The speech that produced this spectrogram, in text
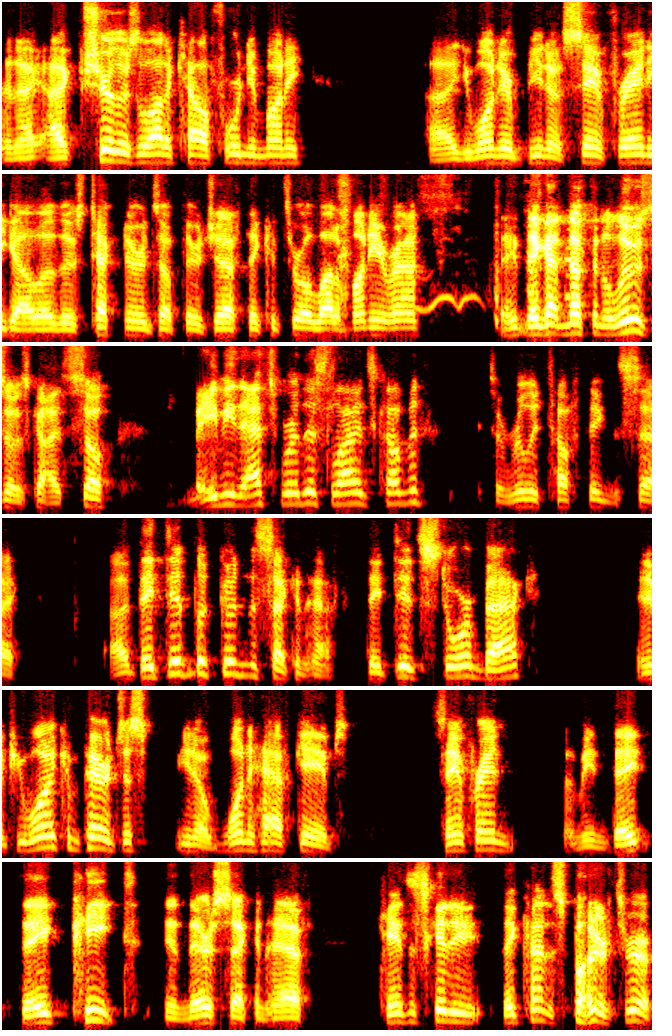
And I, I'm sure there's a lot of California money. Uh, you wonder, you know, San Fran, you got a lot of those tech nerds up there, Jeff. They can throw a lot of money around. They, they got nothing to lose, those guys. So maybe that's where this line's coming. It's a really tough thing to say. Uh, they did look good in the second half. They did storm back. And if you want to compare just, you know, one half games, San Fran, I mean, they they peaked in their second half. Kansas City, they kind of sputtered through.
